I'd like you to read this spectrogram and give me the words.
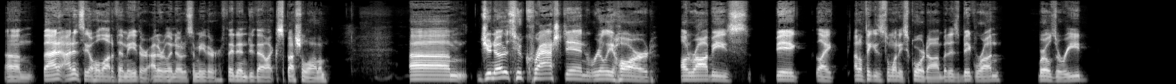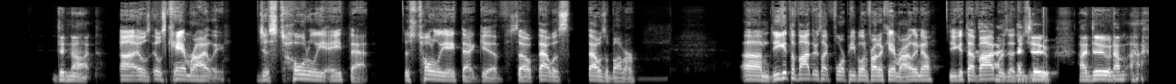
Um, but I, I, didn't see a whole lot of him either. I didn't really notice him either. If they didn't do that like special on him. Um, did you notice who crashed in really hard on Robbie's big like I don't think it's the one he scored on, but his big run, where it was a read. Did not. Uh, it was it was Cam Riley. Just totally ate that. Just totally ate that give. So that was that was a bummer. Um, do you get the vibe? There's like four people in front of Cam Riley now. Do you get that vibe, or is that? I, I do, you? I do, and I'm. I,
